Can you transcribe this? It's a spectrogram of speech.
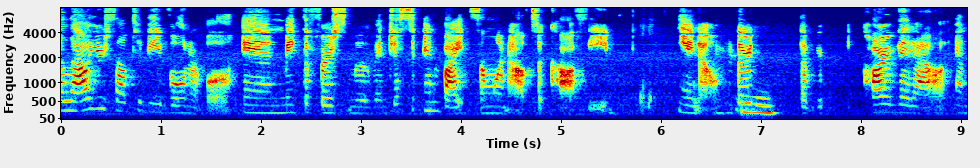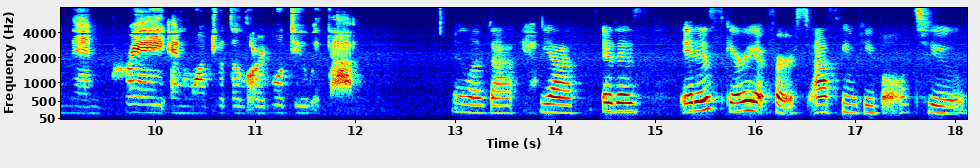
allow yourself to be vulnerable and make the first move and just invite someone out to coffee. You know, mm-hmm. carve it out and then pray and watch what the Lord will do with that. I love that. Yeah, it is. It is scary at first asking people to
